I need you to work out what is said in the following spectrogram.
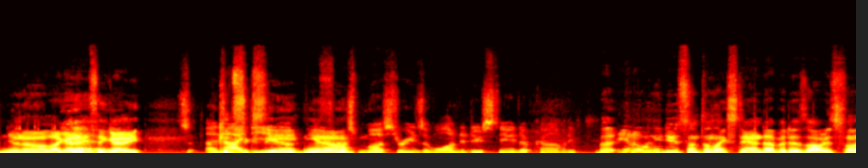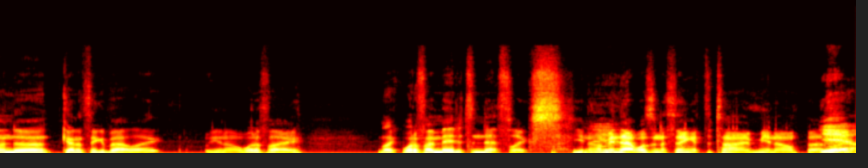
you know, like I didn't think yeah. I an could idea, succeed, you know. first musterings of wanting to do stand-up comedy. But you know, when you do something like stand up, it is always fun to kind of think about like, you know, what if I, like, what if I made it to Netflix? You know, I mean that wasn't a thing at the time, you know, but yeah,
